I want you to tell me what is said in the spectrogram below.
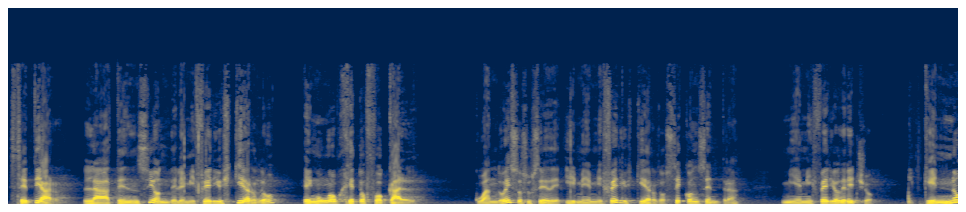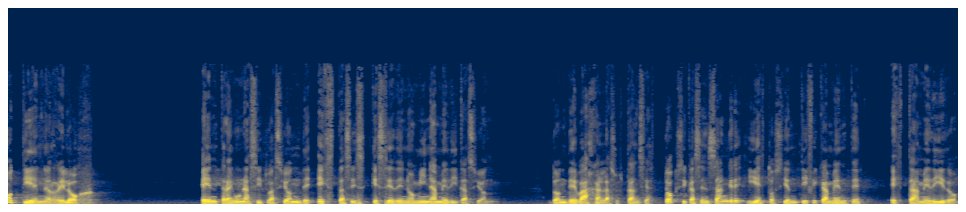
setear la atención del hemisferio izquierdo en un objeto focal. Cuando eso sucede y mi hemisferio izquierdo se concentra, mi hemisferio derecho que no tiene reloj entra en una situación de éxtasis que se denomina meditación, donde bajan las sustancias tóxicas en sangre y esto científicamente está medido.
